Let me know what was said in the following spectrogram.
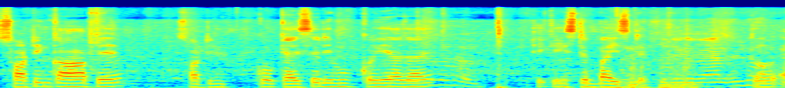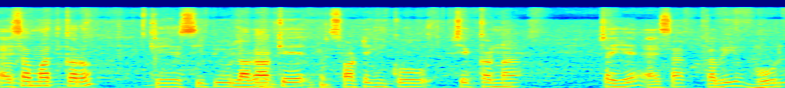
शॉर्टिंग कहाँ पे शॉर्टिंग को कैसे रिमूव किया जाए। ठीक है स्टेप बाय स्टेप तो ऐसा मत करो कि सीपीयू लगा के शॉटिंग को चेक करना चाहिए, ऐसा कभी भूल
